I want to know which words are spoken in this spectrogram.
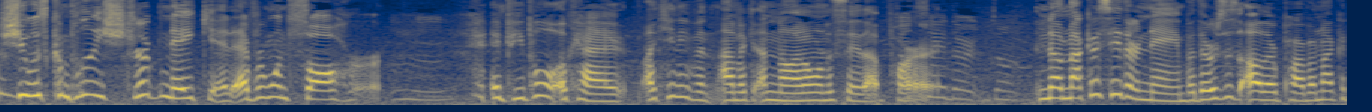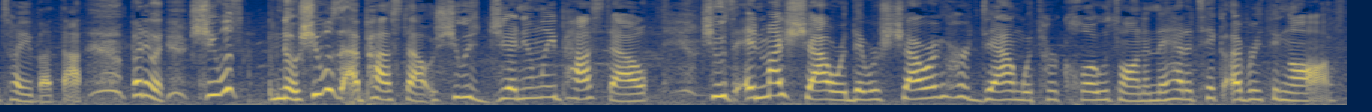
She was completely stripped naked. Everyone saw her. And people, okay, I can't even. I don't, no, I don't want to say that part. don't. No, I'm not gonna say their name, but there was this other part. But I'm not gonna tell you about that. But anyway, she was no, she was uh, passed out. She was genuinely passed out. She was in my shower. They were showering her down with her clothes on, and they had to take everything off.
